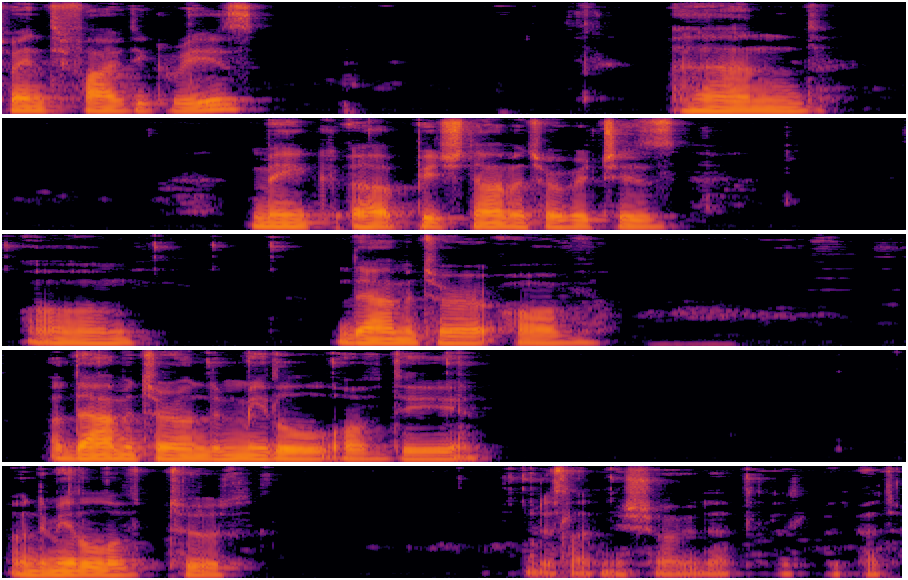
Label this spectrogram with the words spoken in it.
25 degrees and make a pitch diameter which is um, diameter of a diameter on the middle of the on the middle of tooth. Just let me show you that a little bit better.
